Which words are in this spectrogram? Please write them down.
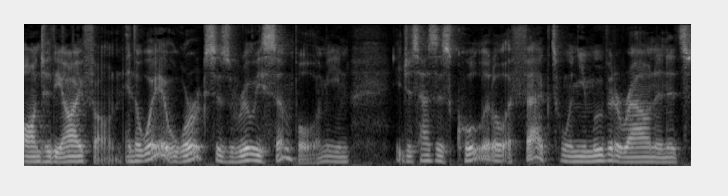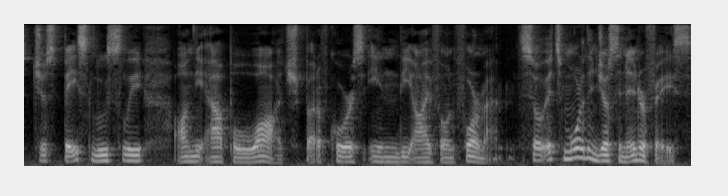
onto the iPhone, and the way it works is really simple. I mean, it just has this cool little effect when you move it around and it's just based loosely on the Apple Watch, but of course in the iPhone format. So it's more than just an interface.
